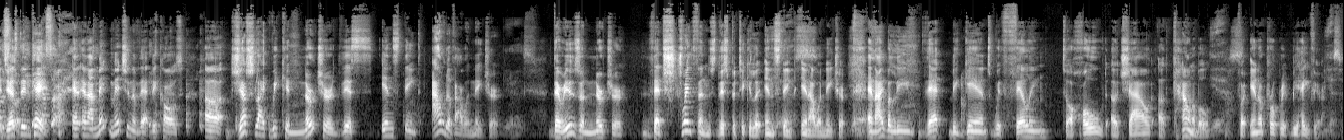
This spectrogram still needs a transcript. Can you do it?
understood. Just in case. Yes, sir. and, and I make mention of that because uh, just like we can nurture this instinct out of our nature, Yes. there is a nurture that strengthens this particular instinct Yes. in our nature. Yes. And I believe that begins with failing to hold a child accountable for inappropriate behavior. Yes, sir.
